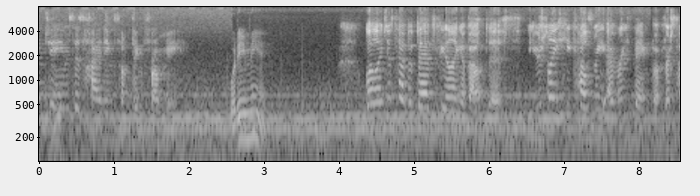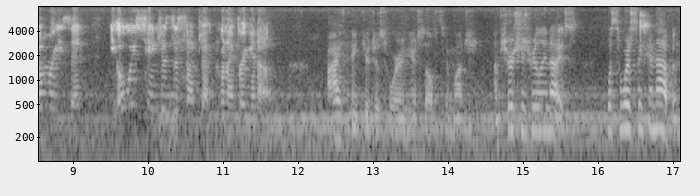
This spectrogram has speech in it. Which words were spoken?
like James is hiding something from me. What do you mean? Well, I just have a bad feeling about this. Usually he tells me everything, but for some reason, he always changes the subject when I bring it up. I think you're just worrying yourself too much. I'm sure she's really nice. What's the worst that can happen?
